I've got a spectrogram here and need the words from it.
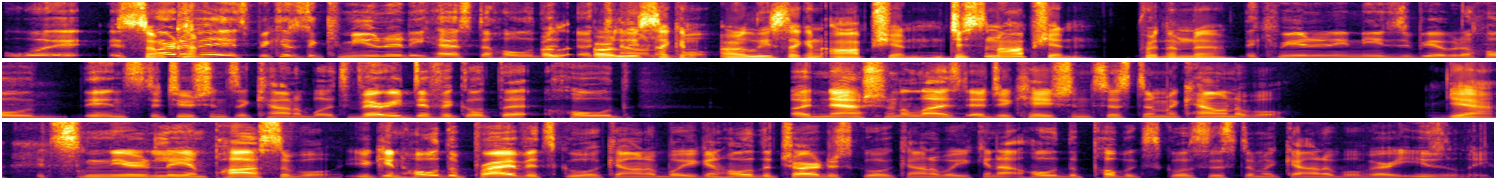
well, it, it's part of it is because the community has to hold or, it or at least like an or at least like an option, just an option for them to. the community needs to be able to hold the institutions accountable. It's very difficult to hold a nationalized education system accountable. Yeah, It's nearly impossible. You can hold the private school accountable, you can hold the charter school accountable, you cannot hold the public school system accountable very easily.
